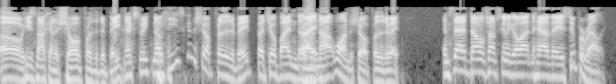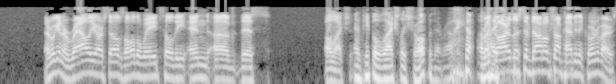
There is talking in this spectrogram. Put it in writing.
Oh, he's not going to show up for the debate next week. No, he's going to show up for the debate, but Joe Biden does right. not want to show up for the debate. Instead, Donald Trump's going to go out and have a super rally. And we're going to rally ourselves all the way till the end of this election. And people will actually show up at that rally. Regardless of Donald Trump having the coronavirus.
